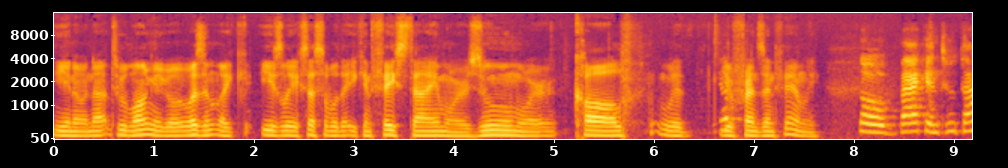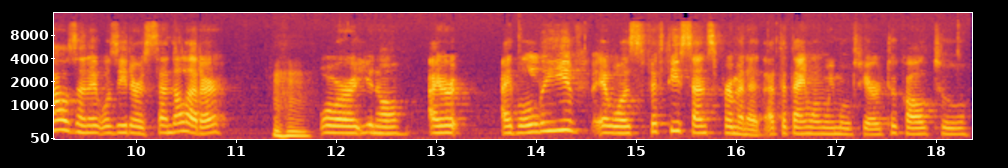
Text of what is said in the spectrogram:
You know, not too long ago, it wasn't like easily accessible that you can FaceTime or Zoom or call with yep. your friends and family. So back in 2000, it was either send a letter, mm-hmm. or you know, I I believe it was 50 cents per minute at the time when we moved here to call to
